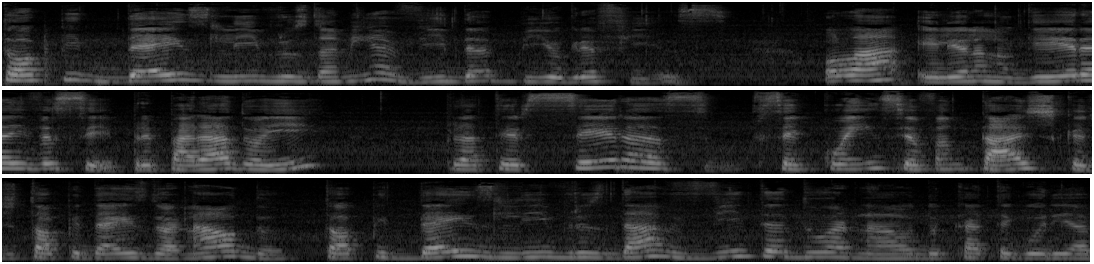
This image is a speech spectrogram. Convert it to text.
top 10 livros da minha vida, biografias. Olá, Eliana Nogueira e você, preparado aí para a terceira sequência fantástica de top 10 do Arnaldo? Top 10 livros da vida do Arnaldo, categoria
